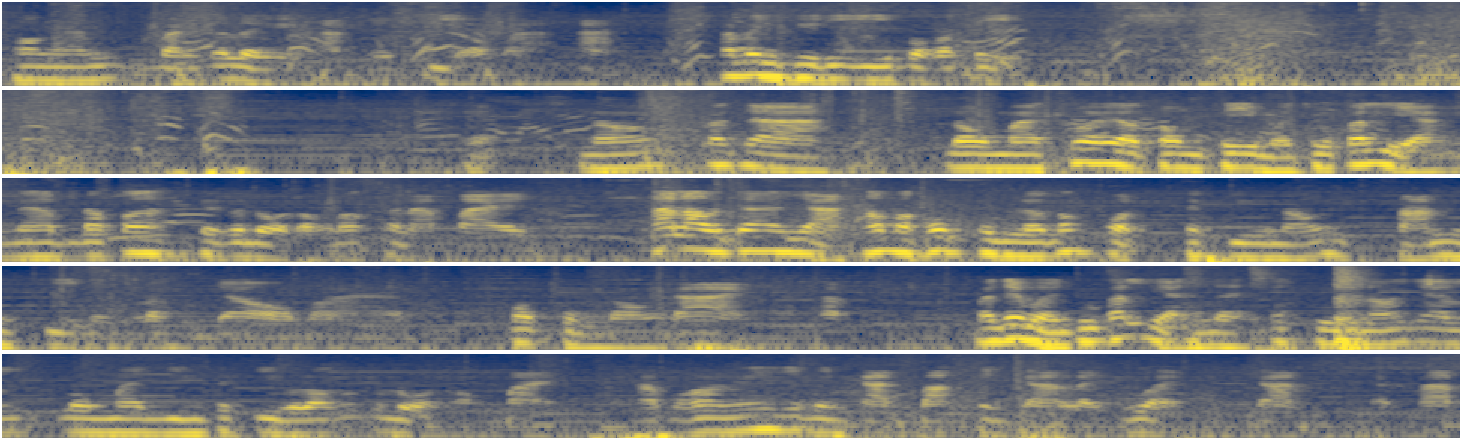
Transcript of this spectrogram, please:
เพราะงั้นมันก็เลยอัด FP ออกมาอะถ้าเป็น QTE ปกติเนี่ยน้องก็จะลงมาช่วยเราโจมตีเหมือนชูกัเหลียงนะครับ แล้วก็จะกระโดดออกนอกสนามไป ถ้าเราจะอยากเข้ามาควบคุมเราต้องกดสกิลน้องซ้ำอีกทีหนึ่งเราถึงจะออกมาควบคุมน้องได้นะครับมันจะเหมือนจูกัเหลียงเลยก็คือน้องจะลงมายิงสกิลแล้วก็กระโดดออกไปนะครับเพราะงั้นจะเป็นการบัฟเป็นการอะไรด้วยกันนะครับ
